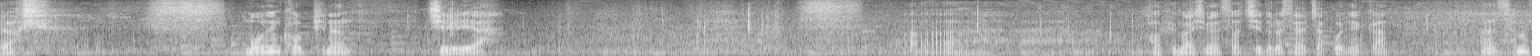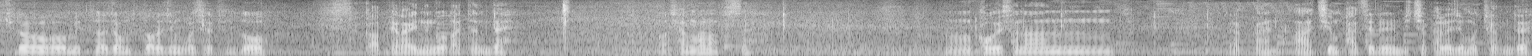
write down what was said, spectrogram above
역시 모닝 커피는 진리야. 커피 마시면서 지도를 살짝 보니까 한 3km 정도 떨어진 곳에서도 카페가 있는 것 같은데 어, 상관없어. 어, 거기서는 약간 아 지금 바세린을 미처 바르지 못했는데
